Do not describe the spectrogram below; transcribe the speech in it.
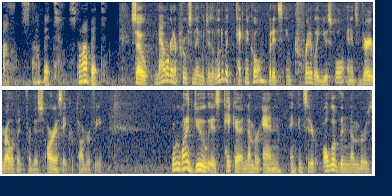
Oh, stop it. Stop it. So now we're going to prove something which is a little bit technical, but it's incredibly useful and it's very relevant for this RSA cryptography. What we want to do is take a number n and consider all of the numbers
